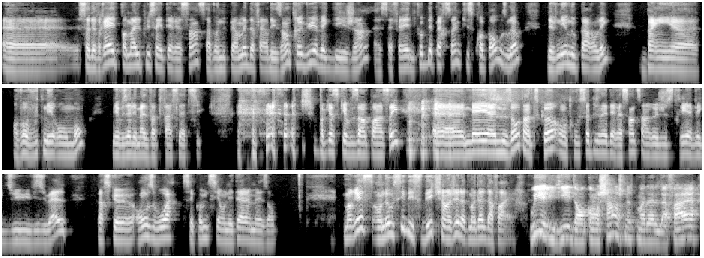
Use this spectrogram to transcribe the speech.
ça devrait être pas mal plus intéressant. Ça va nous permettre de faire des entrevues avec des gens. ça fait une couple de personnes qui se proposent là, de venir nous parler. Ben, on va vous tenir au mot mais vous allez mettre votre face là-dessus. Je ne sais pas ce que vous en pensez, euh, mais euh, nous autres, en tout cas, on trouve ça plus intéressant de s'enregistrer avec du visuel parce qu'on se voit. C'est comme si on était à la maison. Maurice, on a aussi décidé de changer notre modèle d'affaires. Oui, Olivier, donc on change notre modèle d'affaires.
